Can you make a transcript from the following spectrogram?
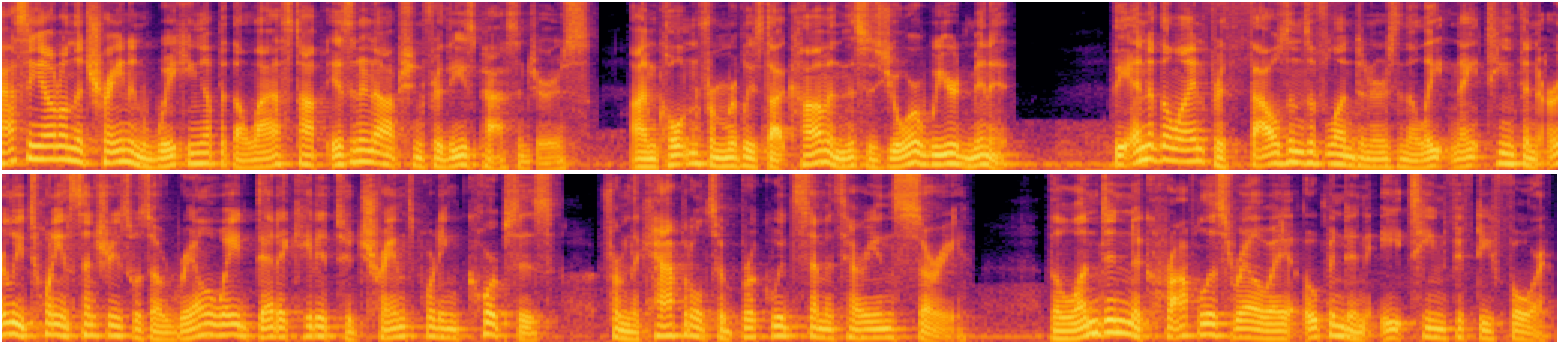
Passing out on the train and waking up at the last stop isn't an option for these passengers. I'm Colton from Ripley's.com, and this is your Weird Minute. The end of the line for thousands of Londoners in the late 19th and early 20th centuries was a railway dedicated to transporting corpses from the capital to Brookwood Cemetery in Surrey. The London Necropolis Railway opened in 1854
